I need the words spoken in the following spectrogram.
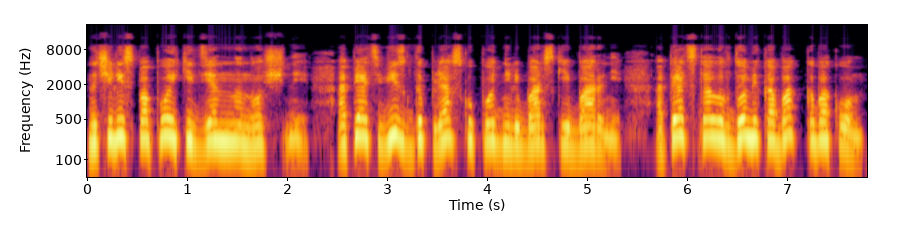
Начались попойки денно-нощные. Опять визг да пляску подняли барские барыни. Опять стало в доме кабак кабаком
